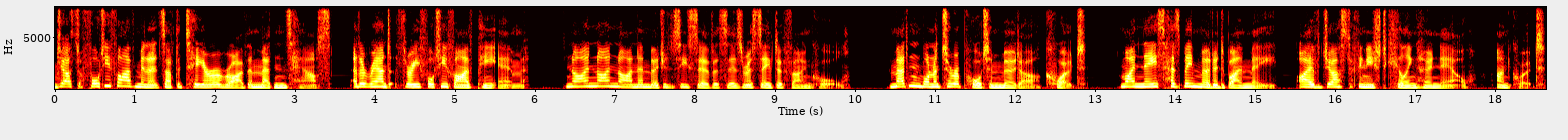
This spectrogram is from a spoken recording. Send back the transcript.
Just 45 minutes after Tia arrived at Madden's house, at around 3:45 p.m., 999 Emergency Services received a phone call. Madden wanted to report a murder. Quote, My niece has been murdered by me. I have just finished killing her now. Unquote.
